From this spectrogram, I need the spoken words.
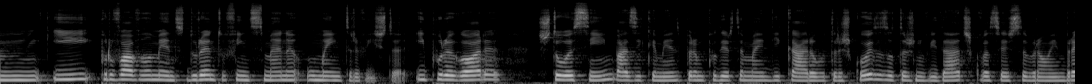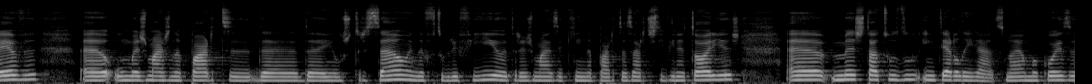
um, e provavelmente durante o fim de semana uma entrevista. E por agora Estou assim, basicamente, para me poder também dedicar a outras coisas, outras novidades que vocês saberão em breve, uh, umas mais na parte da, da ilustração e na fotografia, outras mais aqui na parte das artes divinatórias, uh, mas está tudo interligado, não é? Uma coisa,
